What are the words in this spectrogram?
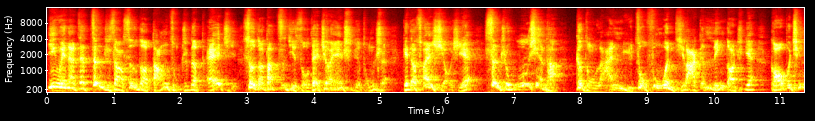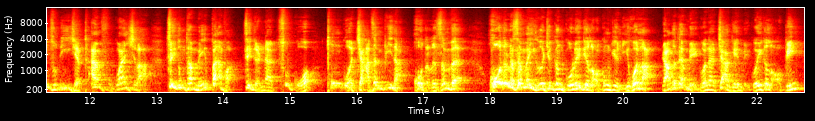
因为呢在政治上受到党组织的排挤，受到他自己所在教研室的同事给他穿小鞋，甚至诬陷他。各种男女作风问题啦，跟领导之间搞不清楚的一些贪腐关系啦，最终他没办法，这个人呢出国，通过假证币呢获得了身份，获得了身份以后就跟国内的老公就离婚了，然后在美国呢嫁给美国一个老兵，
